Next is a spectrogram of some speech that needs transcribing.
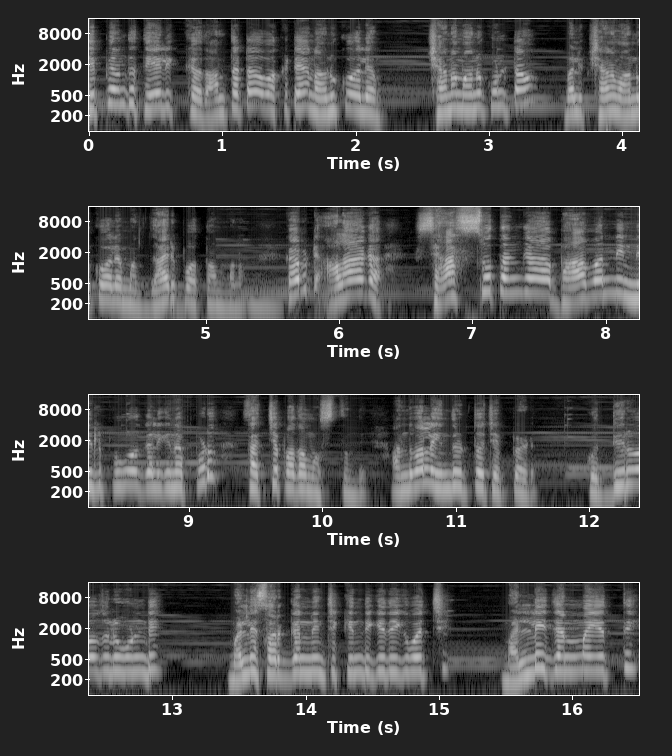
చెప్పినంత తేలిక కాదు. అంతటా ఒకటే అని అనుకోలేం. క్షణం అనుకుంటాం మళ్ళీ క్షణం అనుకోలేం మనం జారిపోతాం మనం. కాబట్టి అలాగా శాశ్వతంగా ఆ భావాన్ని నిలుపుకోగలిగినప్పుడు సత్యపదం వస్తుంది. అందువల్ల ఇంద్రుడితో చెప్పాడు కొద్ది రోజులు ఉండి మళ్ళీ స్వర్గం నుంచి కిందికి దిగి వచ్చి మళ్ళీ జన్మ ఎత్తి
